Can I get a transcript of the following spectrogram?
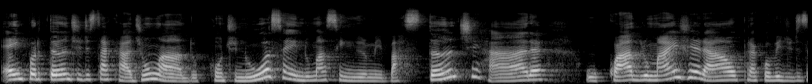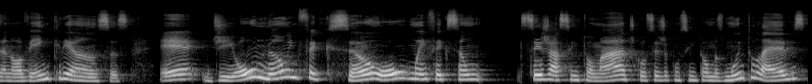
é importante destacar, de um lado, continua sendo uma síndrome bastante rara, o quadro mais geral para a Covid-19 em crianças é de ou não infecção ou uma infecção seja assintomática ou seja com sintomas muito leves,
